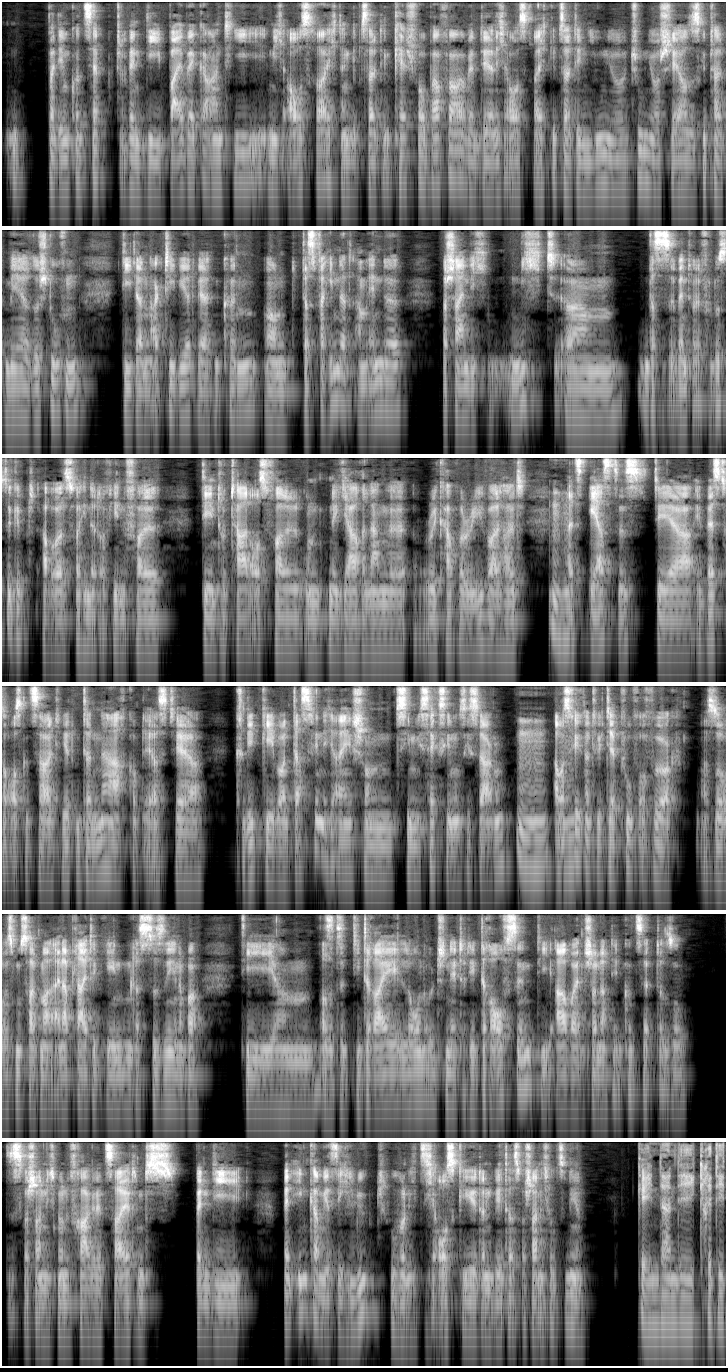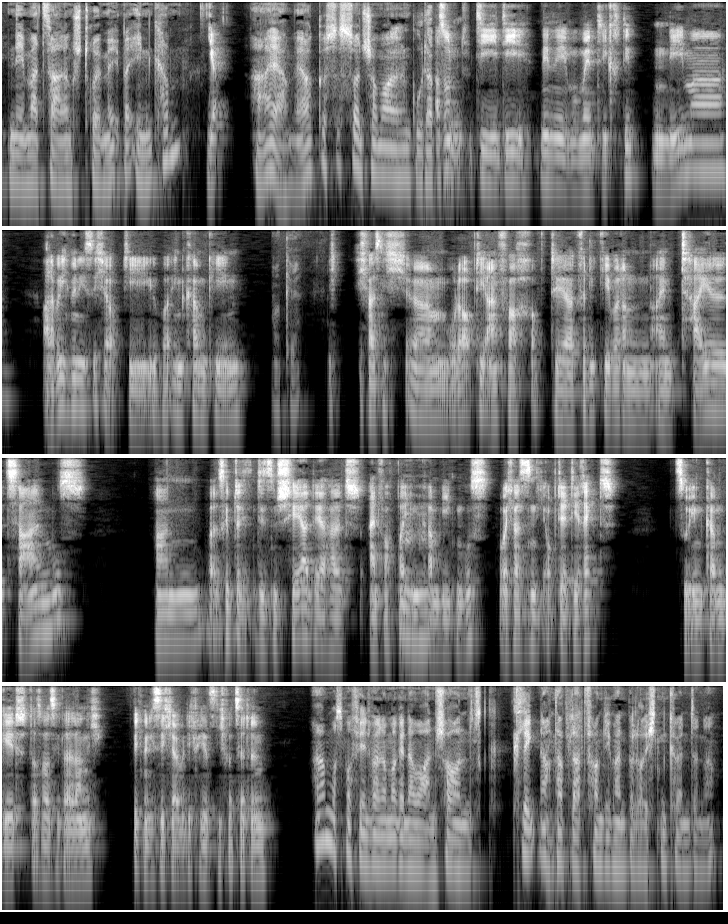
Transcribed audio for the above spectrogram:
bei dem Konzept, wenn die Buyback-Garantie nicht ausreicht, dann gibt's halt den Cashflow-Buffer. Wenn der nicht ausreicht, gibt's halt den Junior, Junior Share. Also es gibt halt mehrere Stufen, die dann aktiviert werden können. Und das verhindert am Ende wahrscheinlich nicht, ähm, dass es eventuell Verluste gibt, aber es verhindert auf jeden Fall den Totalausfall und eine jahrelange Recovery, weil halt mhm. als erstes der Investor ausgezahlt wird und danach kommt erst der Kreditgeber. Und das finde ich eigentlich schon ziemlich sexy, muss ich sagen. Mhm. Aber es fehlt natürlich der Proof of Work. Also es muss halt mal einer pleite gehen, um das zu sehen. Aber die, ähm, also die, drei Loan Originator, die drauf sind, die arbeiten schon nach dem Konzept. Also das ist wahrscheinlich nur eine Frage der Zeit. Und wenn die, wenn Income jetzt nicht lügt, wovon ich sich ausgehe, dann wird das wahrscheinlich funktionieren. Gehen dann die Kreditnehmerzahlungsströme über Income? Ja. Ah ja, ja, das ist dann schon mal ein guter also Punkt. Also die, die, nee, nee, Moment, die Kreditnehmer, aber da bin ich mir nicht sicher, ob die über Income gehen. Okay ich, ich weiß nicht, ähm, oder ob die einfach, ob der Kreditgeber dann einen Teil zahlen muss an, weil es gibt ja diesen Share, der halt einfach bei mhm. Income liegen muss. Aber ich weiß nicht, ob der direkt zu Income geht. Das weiß ich leider nicht. Bin ich mir nicht sicher, würde ich mich jetzt nicht verzetteln. Ja, muss man auf jeden Fall nochmal genauer anschauen. Das klingt nach einer Plattform, die man beleuchten könnte, ne?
